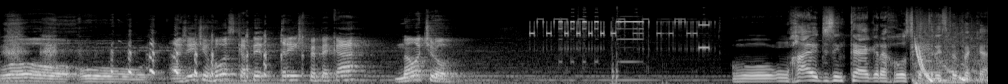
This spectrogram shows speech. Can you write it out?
O, o agente Rosca P3 PPK não atirou. O- um raio desintegra rosca 3 PPK.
